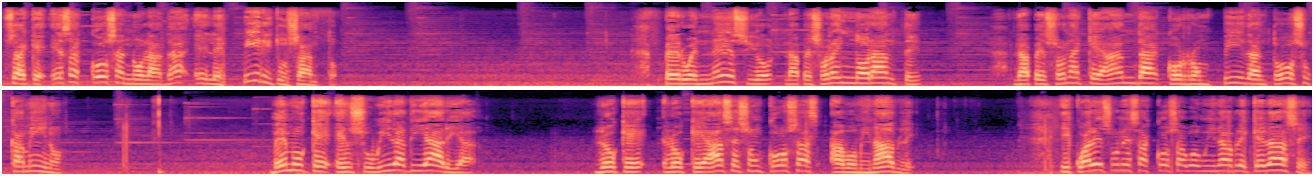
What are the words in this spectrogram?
O sea que esas cosas nos las da el Espíritu Santo. Pero el necio, la persona ignorante, la persona que anda corrompida en todos sus caminos, vemos que en su vida diaria lo que, lo que hace son cosas abominables. ¿Y cuáles son esas cosas abominables que él hace?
